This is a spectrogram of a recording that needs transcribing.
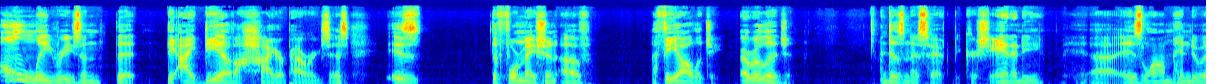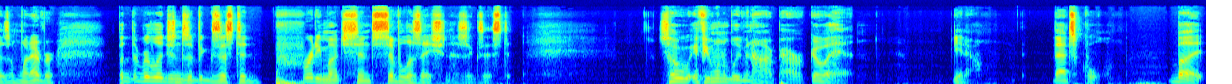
only reason that the idea of a higher power exists is the formation of a theology a religion. It doesn't necessarily have to be Christianity, uh, Islam, Hinduism, whatever. But the religions have existed pretty much since civilization has existed. So if you want to believe in higher power, go ahead. You know, that's cool. But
